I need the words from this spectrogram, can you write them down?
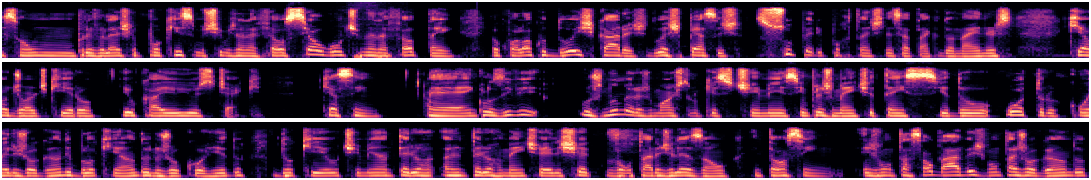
são um privilégio que pouquíssimos times da NFL, se algum time da NFL tem. Eu coloco dois caras, duas peças super importantes nesse ataque do Niners, que é o George Kittle e o Kyle Juszczyk. Que assim, é, inclusive, os números mostram que esse time simplesmente tem sido outro com ele jogando e bloqueando no jogo corrido do que o time anterior, anteriormente a eles voltarem de lesão. Então, assim, eles vão estar saudáveis, vão estar jogando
